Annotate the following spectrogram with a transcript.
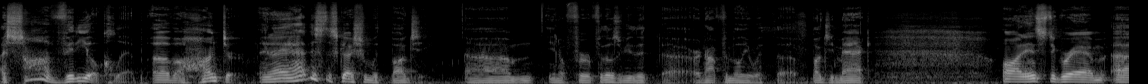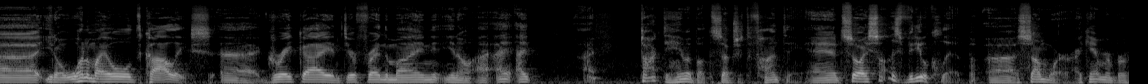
I saw a video clip of a hunter, and I had this discussion with Bugsy. Um, you know, for, for those of you that uh, are not familiar with uh, Bugsy Mac, on Instagram, uh, you know, one of my old colleagues, uh, great guy and dear friend of mine, you know, I, I, I, talked to him about the subject of hunting. And so I saw this video clip uh, somewhere. I can't remember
